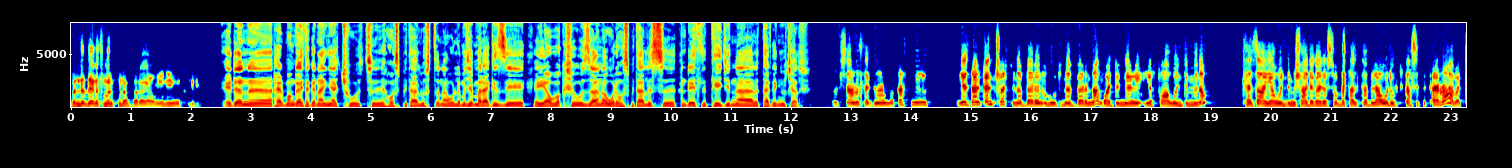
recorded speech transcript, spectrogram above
በእንደዚህ አይነት መልኩ ነበረ ያው የኔ ህይወት እንግዲህ ኤደን ሄርሞን ጋር የተገናኛችሁት ሆስፒታል ውስጥ ነው። ለመጀመሪያ ጊዜ ያወቅሽው እዛ ነው። ወደ ሆስፒታልስ እንዴት ልትሄጂና ልታገኙ ቻልሽ? አመሰግናለሁ የዛን ቀን church ነበረን፣ እሁድ ነበርና ጓደኛ የእሷ ወንድም ነው። ከዛ ያ ወንድምሽ አደጋ ደርሶበታል ተብላ ወደ ሆስፒታል ስትጠራ በቃ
